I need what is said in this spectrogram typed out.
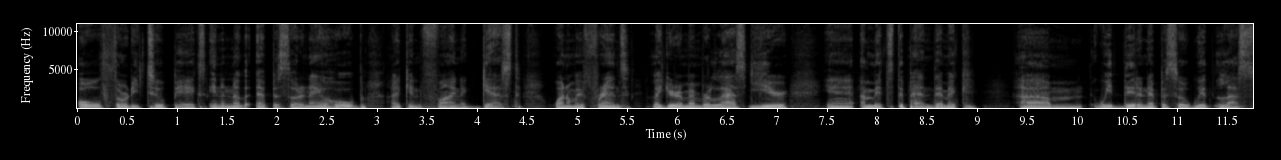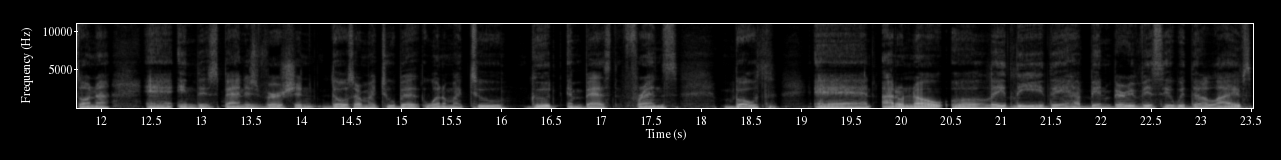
all 32 picks in another episode, and I hope I can find a guest. One of my friends, like you remember last year, uh, amidst the pandemic, um, we did an episode with La Zona uh, in the Spanish version. Those are my two best, one of my two good and best friends, both. And I don't know, uh, lately they have been very busy with their lives,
